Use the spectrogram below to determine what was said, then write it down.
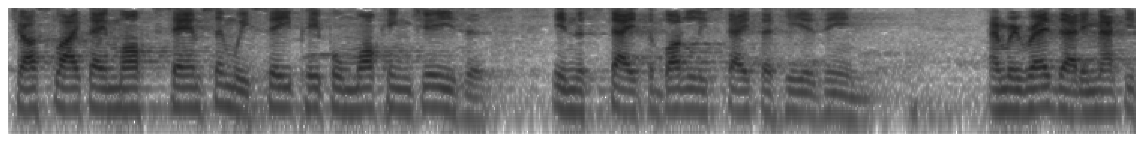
Just like they mocked Samson, we see people mocking Jesus in the state, the bodily state that he is in. And we read that in Matthew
